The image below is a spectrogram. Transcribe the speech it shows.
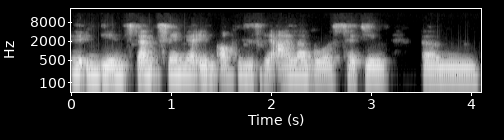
äh, in denen Sven ja eben auch dieses Reallabor-Setting ähm,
